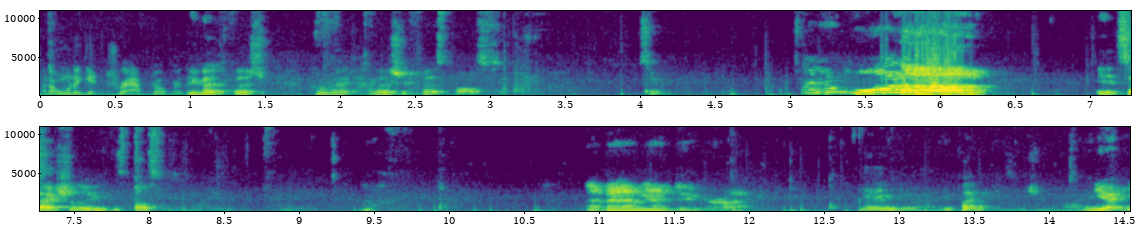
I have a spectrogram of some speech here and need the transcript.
I don't want to get trapped over there. You're there. about to first, All right, first, I first your first boss. Soon. I don't wanna! It's actually this boss is annoying. I bet I'm gonna do garage. Yeah, you're doing it. You're playing it easy, you should be fine. And you're,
